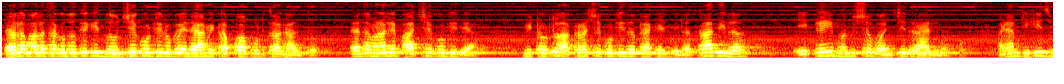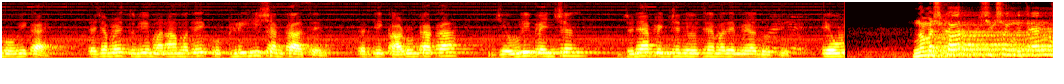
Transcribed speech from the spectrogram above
त्यावेळेला मला सांगत होते की दोनशे कोटी रुपये द्या आम्ही टप्पा पुढचा घालतो. त्यांना म्हणाले पाचशे कोटी द्या. मी टोटल अकराशे कोटीचं पॅकेज दिलं. का दिलं? एकही मनुष्य वंचित राहायला नको. आणि आमची हीच भूमिका आहे. त्याच्यामुळे तुम्ही मनामध्ये कुठलीही शंका असेल तर ती काढून टाका. जेवढी पेन्शन जुन्या पेन्शन योजनेमध्ये मिळत होती तेवढी नमस्कार शिक्षक मित्रांनो.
